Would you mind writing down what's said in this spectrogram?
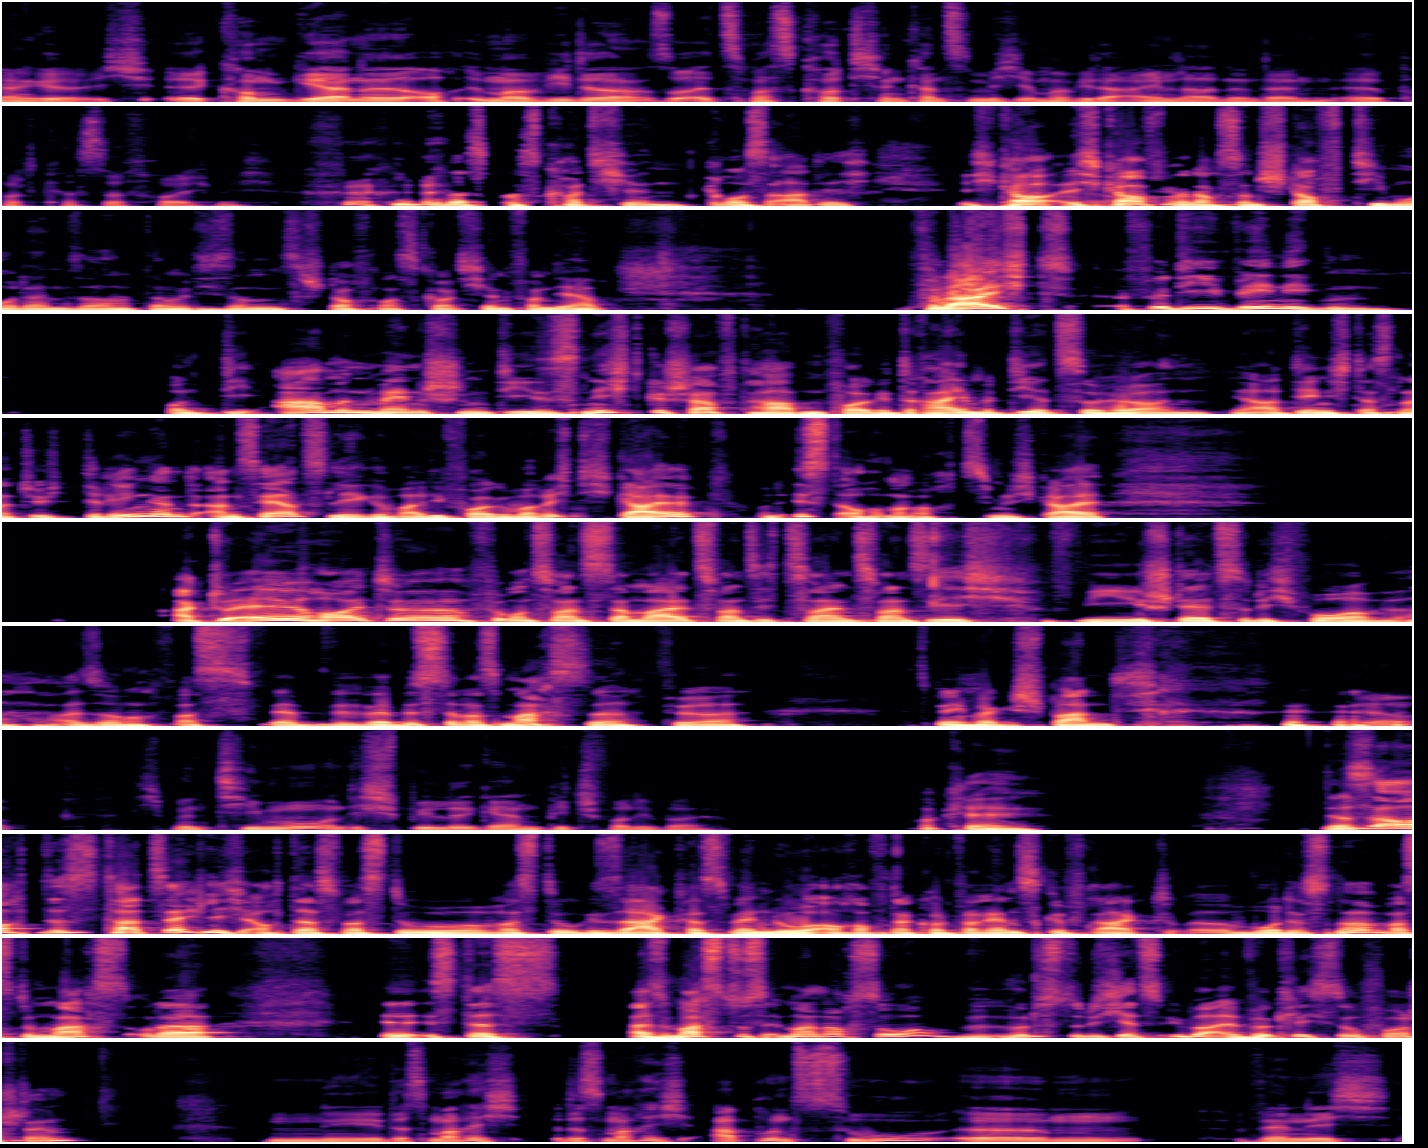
Danke. Ich äh, komme gerne auch immer wieder. So als Maskottchen kannst du mich immer wieder einladen in deinen äh, Podcast. Da freue ich mich. das Maskottchen. Großartig. Ich, kau ich ja. kaufe mir noch so ein Stoff-Timo dann so, damit ich so ein Stoffmaskottchen von dir habe. Vielleicht für die wenigen und die armen Menschen, die es nicht geschafft haben, Folge 3 mit dir zu hören, ja, denen ich das natürlich dringend ans Herz lege, weil die Folge war richtig geil und ist auch immer noch ziemlich geil. Aktuell heute, 25. Mai 2022, wie stellst du dich vor? Also, was, wer, wer bist du, was machst du für, jetzt bin ich mal gespannt. Ja, ich bin Timo und ich spiele gern Beachvolleyball. Okay. Das ist auch, das ist tatsächlich auch das, was du, was du gesagt hast, wenn du auch auf einer Konferenz gefragt äh, wurdest, ne, was du machst, oder äh, ist das, also machst du es immer noch so? Würdest du dich jetzt überall wirklich so vorstellen? Nee, das mache ich, das mache ich ab und zu, ähm, wenn ich,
